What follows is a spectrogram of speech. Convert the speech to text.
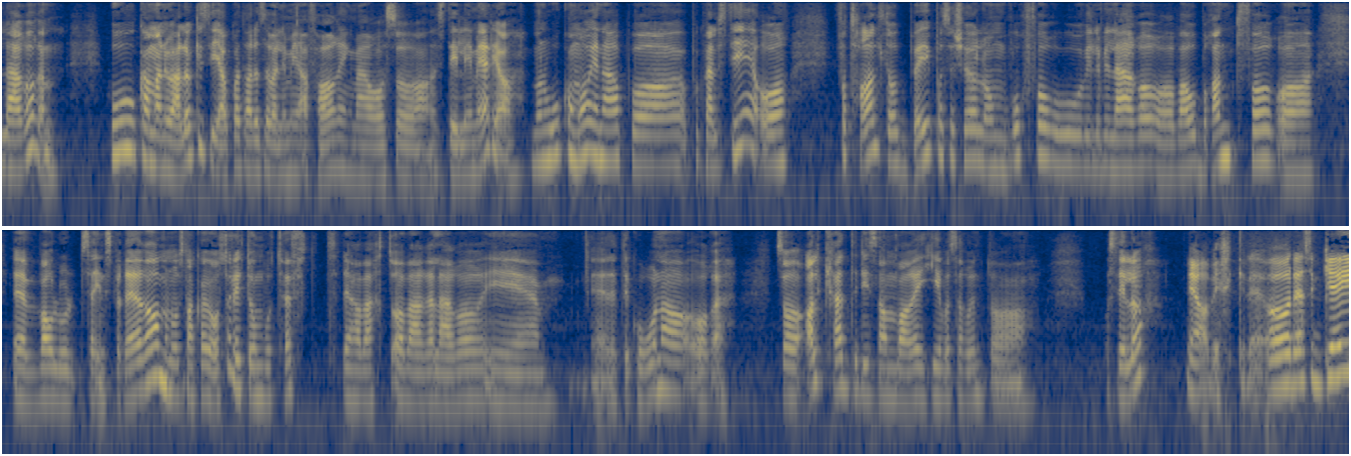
læreren. Hun kan man jo heller ikke si akkurat hadde så veldig mye erfaring med å stille i media. Men hun kommer inn her på, på kveldstid og fortalte og bøy på seg sjøl om hvorfor hun ville bli lærer, og hva hun brant for, og eh, hva hun lot seg inspirere av. Men hun snakka jo også litt om hvor tøft det har vært å være lærer i eh, dette koronaåret. Så all kred til de som bare hiver seg rundt og, og stiller. Ja, virkelig. Og det er så gøy.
